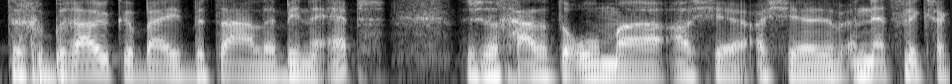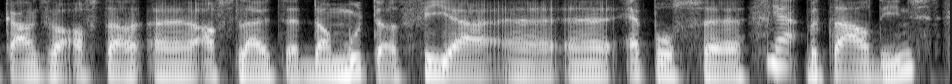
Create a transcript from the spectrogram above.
te gebruiken bij het betalen binnen apps. Dus dan gaat het erom, uh, als, je, als je een Netflix-account wil uh, afsluiten, dan moet dat via Apples ja. betaaldienst.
